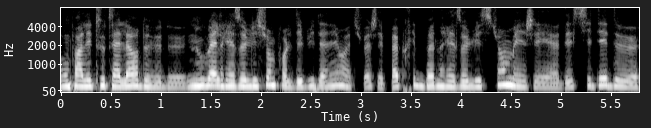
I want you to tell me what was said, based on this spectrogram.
on parlait tout à l'heure de, nouvelles résolutions pour le début d'année. Moi, tu vois, j'ai pas pris de bonnes résolutions, mais j'ai euh, décidé de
